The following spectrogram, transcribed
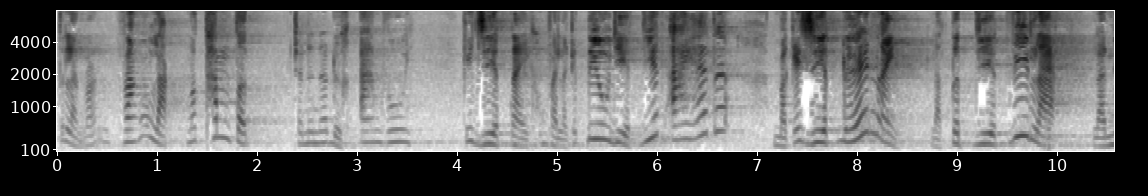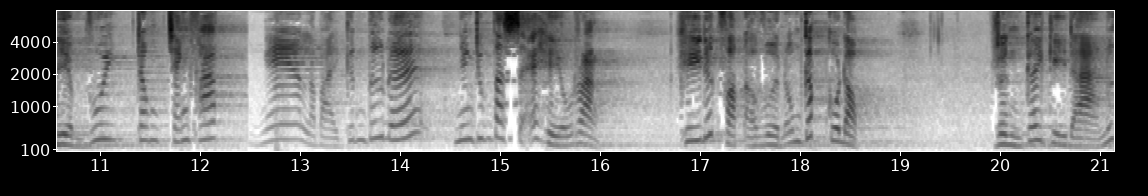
tức là nó vắng lặng, nó thanh tịnh, cho nên nó được an vui. Cái diệt này không phải là cái tiêu diệt giết ai hết á, mà cái diệt đế này là tịch diệt vi lạc, là niềm vui trong chánh pháp. Nghe là bài kinh tứ đế, nhưng chúng ta sẽ hiểu rằng khi đức phật ở vườn ông cấp cô độc, rừng cây kỳ đà, nước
